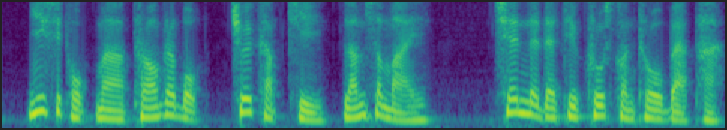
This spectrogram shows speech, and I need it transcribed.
2026 มาพร้อมระบบช่วยขับขี่ล้ำสมัย เช่น Adaptive Cruise Control แบบหัก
